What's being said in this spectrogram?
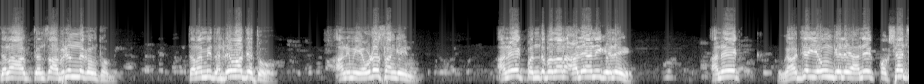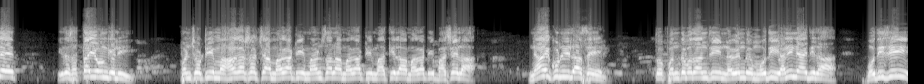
त्याला त्यांचं अभिनंदन करतो मी. त्याला मी धन्यवाद देतो. आणि मी एवढं सांगेन अनेक पंतप्रधान आले आणि गेले अनेक राज्य येऊन गेले अनेक पक्षांचे इथं सत्ता येऊन गेली. पण शेवटी महाराष्ट्राच्या मराठी माणसाला मराठी मातीला मराठी भाषेला न्याय कोणी दिला असेल? तो पंतप्रधानजी नरेंद्र मोदी यांनी न्याय दिला. मोदीजी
